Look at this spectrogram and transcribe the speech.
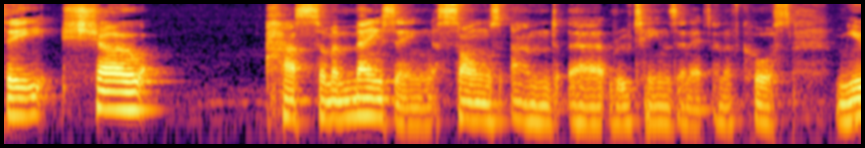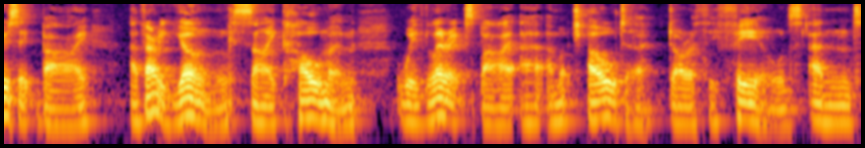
The show has some amazing songs and uh, routines in it, and of course, music by a very young Cy Coleman, with lyrics by a, a much older Dorothy Fields. And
